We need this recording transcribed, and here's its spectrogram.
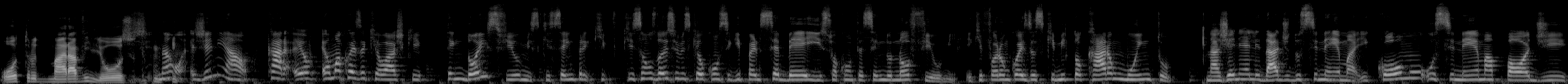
outro maravilhoso. Não, é genial. Cara, eu, é uma coisa que eu acho que tem dois filmes que sempre. Que, que são os dois filmes que eu consegui perceber isso acontecendo no filme. E que foram coisas que me tocaram muito na genialidade do cinema e como o cinema pode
